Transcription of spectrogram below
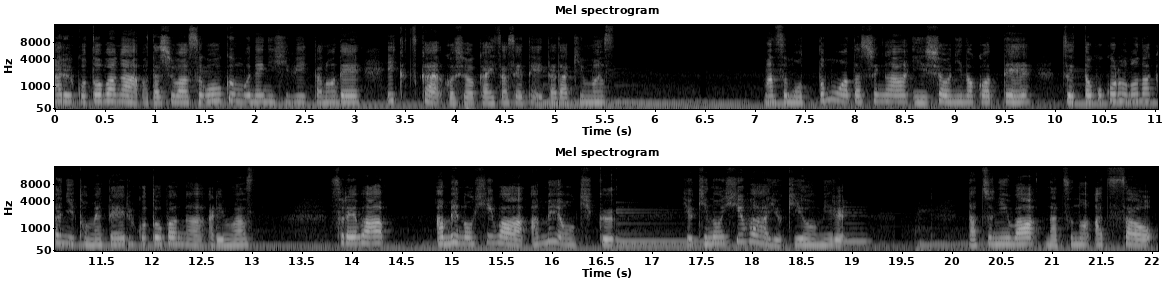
ある言葉が私はすごく胸に響いたのでいくつかご紹介させていただきます。まず最も私が印象に残ってずっと心の中に留めている言葉があります。それは雨の日は雨を聞く。雪の日は雪を見る。夏には夏の暑さを。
